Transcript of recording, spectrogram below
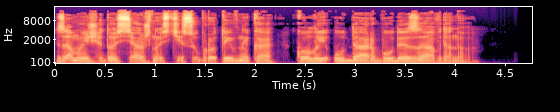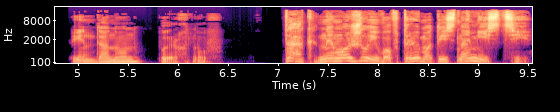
за межі досяжності супротивника, коли удар буде завдано. Пінданон пирхнув. Так неможливо втриматись на місці.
